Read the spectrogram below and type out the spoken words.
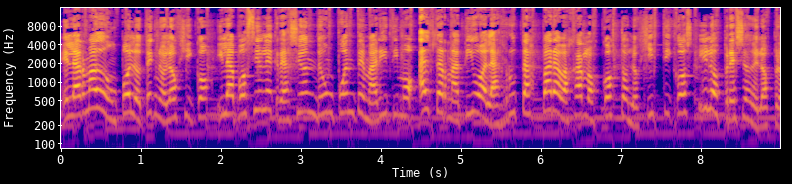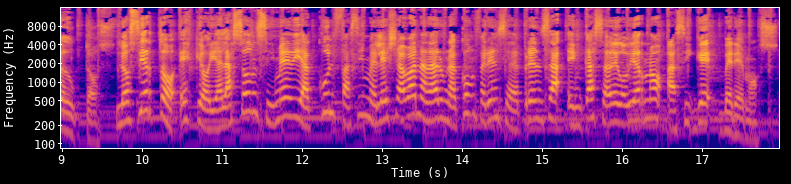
el armado de un polo tecnológico y la posible creación de un puente marítimo alternativo las rutas para bajar los costos logísticos y los precios de los productos. Lo cierto es que hoy a las once y media Culfas y Melella van a dar una conferencia de prensa en Casa de Gobierno, así que veremos.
